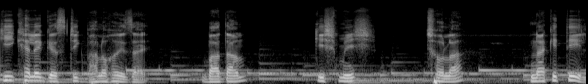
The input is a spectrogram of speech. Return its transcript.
কি খেলে গ্যাস্ট্রিক ভালো হয়ে যায়? বাদাম, কিশমিশ, ছোলা নাকি তিল?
